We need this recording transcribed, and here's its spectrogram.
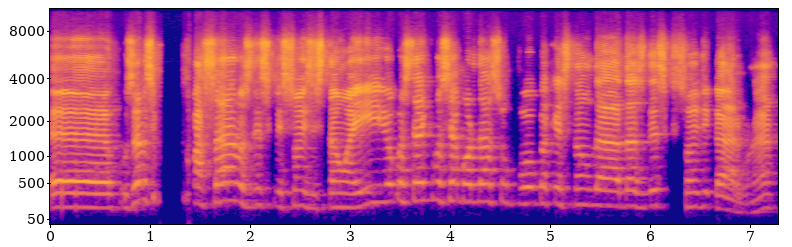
É, os anos se passaram, as descrições estão aí, e eu gostaria que você abordasse um pouco a questão da, das descrições de cargo. Né?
